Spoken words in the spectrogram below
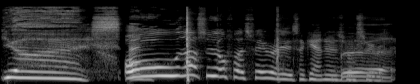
yes. Oh, that's who your first favorite is. Okay, I know his first favorite.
